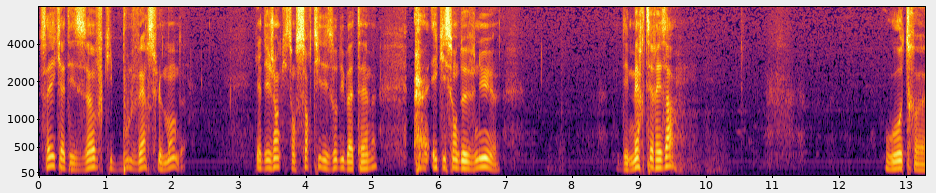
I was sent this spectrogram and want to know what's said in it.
Vous savez qu'il y a des œuvres qui bouleversent le monde. Il y a des gens qui sont sortis des eaux du baptême et qui sont devenus des mères Teresa ou autres euh,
